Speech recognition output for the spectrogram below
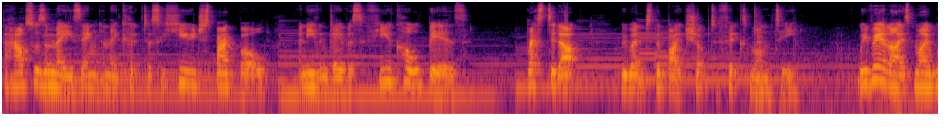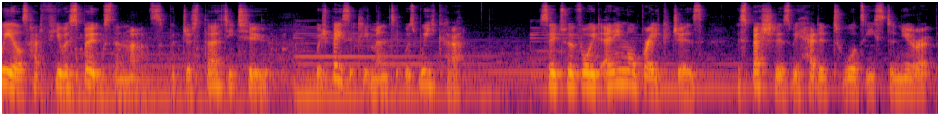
The house was amazing and they cooked us a huge spag bowl and even gave us a few cold beers. Rested up, we went to the bike shop to fix Monty. We realised my wheels had fewer spokes than Matt's, with just 32, which basically meant it was weaker. So, to avoid any more breakages, especially as we headed towards Eastern Europe,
